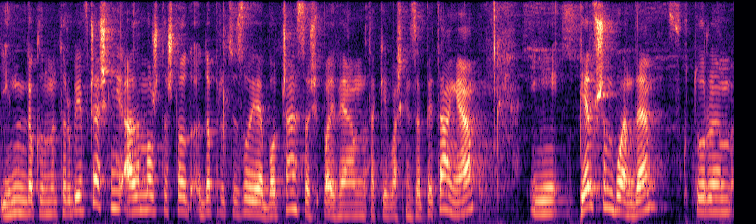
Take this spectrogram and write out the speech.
Inne dokumenty robiłem wcześniej, ale może też to do- doprecyzuję, bo często się pojawiają takie właśnie zapytania. I pierwszym błędem, w którym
